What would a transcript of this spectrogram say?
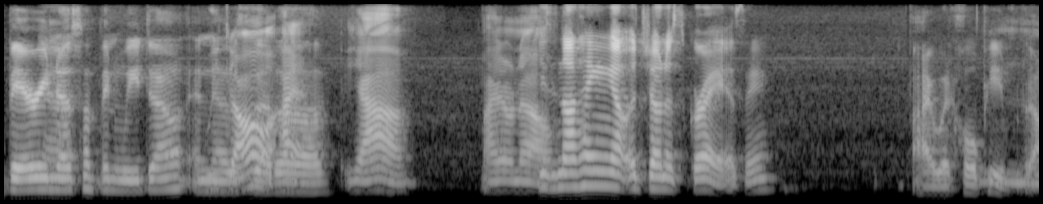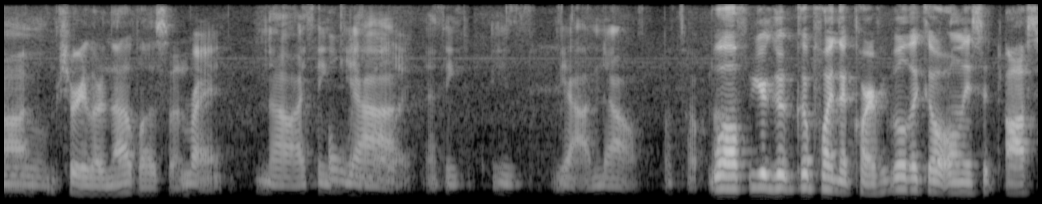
Berry Yeah. knows something we don't, and we knows don't. that. Uh, I, yeah, I don't know. He's not hanging out with Jonas Gray, is he? I would hope he. Uh, I'm sure he learned that lesson. Right. no, I think Holy yeah. moly. I think he's yeah. No, let's hope. Not. Well, you're good. Good point. The Corey. People that go only sit off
